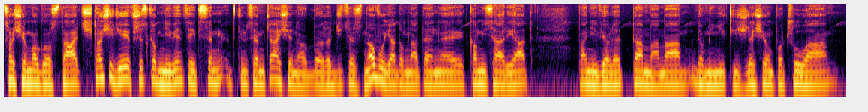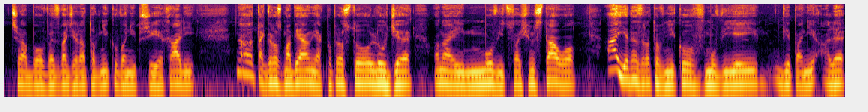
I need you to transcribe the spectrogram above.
co się mogło stać. To się dzieje wszystko mniej więcej w, sem, w tym samym czasie. No, rodzice znowu jadą na ten y, komisariat. Pani Wioletta, mama Dominiki źle się poczuła. Trzeba było wezwać ratowników, oni przyjechali. No, tak rozmawiają jak po prostu ludzie. Ona im mówi, co się stało, a jeden z ratowników mówi jej, wie pani, ale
